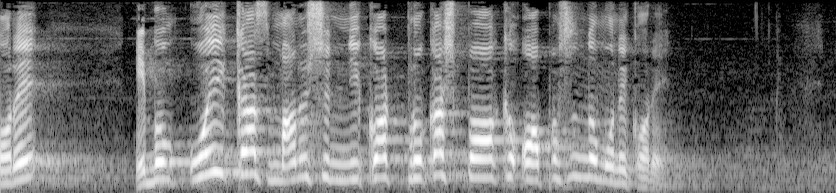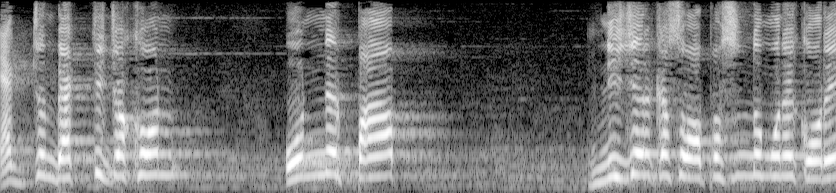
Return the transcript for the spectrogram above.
করে এবং ওই কাজ মানুষের নিকট প্রকাশ পাওয়াকে অপছন্দ মনে করে। একজন ব্যক্তি যখন অন্যের পাপ নিজের কাছে অপছন্দ মনে করে,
